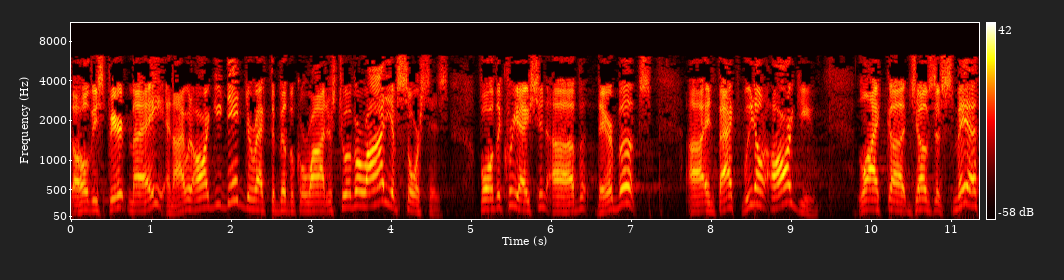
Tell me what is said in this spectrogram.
The Holy Spirit may, and I would argue did direct the biblical writers to a variety of sources for the creation of their books. Uh, in fact, we don't argue like uh, Joseph Smith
